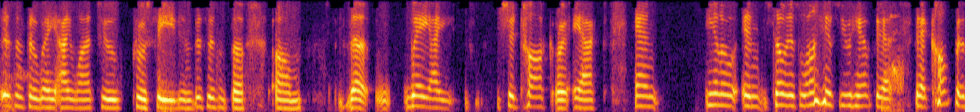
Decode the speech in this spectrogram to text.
isn't the way I want to proceed, and this isn't the um the way I should talk or act. And you know, and so as long as you have that that compass,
